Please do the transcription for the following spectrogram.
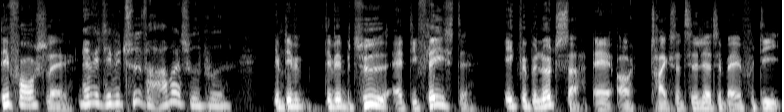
Det forslag... Hvad vil det betyde for arbejdsudbuddet? Jamen, det vil, det vil betyde, at de fleste ikke vil benytte sig af at trække sig tidligere tilbage, fordi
